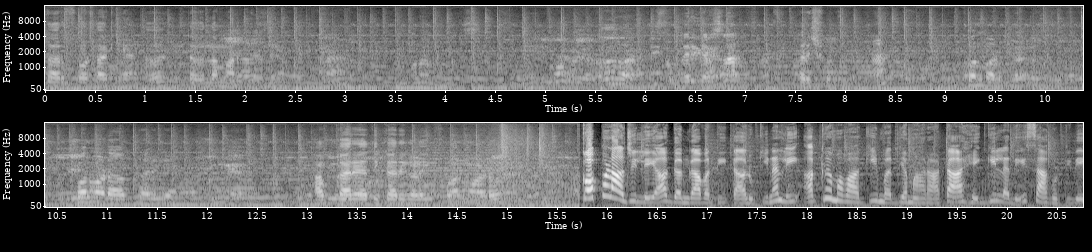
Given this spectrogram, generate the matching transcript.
ಸರ್ ಫೋಟೋ ಹಾಕ್ಕೊಂಡು ಇಂಥವೆಲ್ಲ ಮಾಡ್ತೀರ ನೀವು? ಕರೆಸ್ಬಿಡು ಫೋನ್ ಮಾಡು. ಫೋನ್ ಮಾಡು ಅಬ್ಕಾರಿಗೆ. ಅಬ್ಕಾರಿ ಅಧಿಕಾರಿಗಳಿಗೆ ಫೋನ್ ಮಾಡು. ಕೊಪ್ಪಳ ಜಿಲ್ಲೆಯ ಗಂಗಾವತಿ ತಾಲೂಕಿನಲ್ಲಿ ಅಕ್ರಮವಾಗಿ ಮದ್ಯ ಮಾರಾಟ ಹೆಗ್ಗಿಲ್ಲದೆ ಸಾಗುತ್ತಿದೆ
